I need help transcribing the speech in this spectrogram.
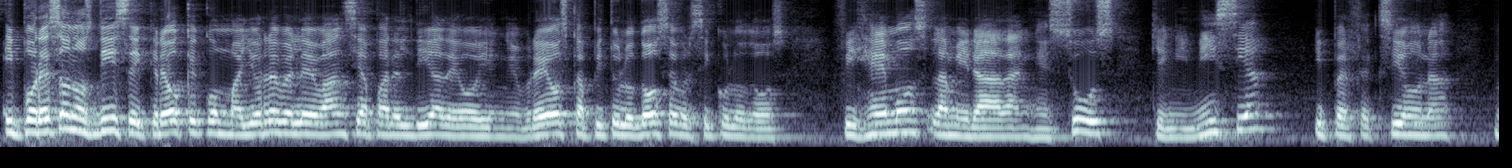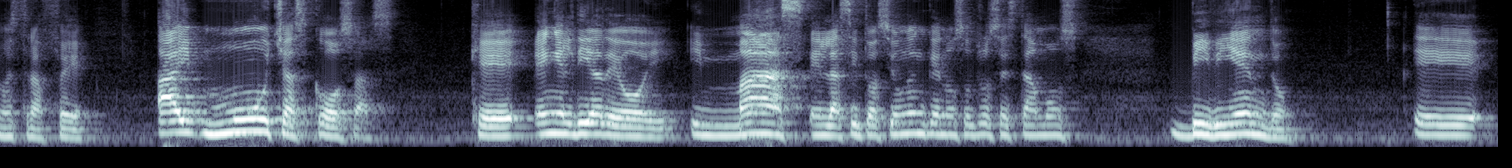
Y por eso nos dice, y creo que con mayor relevancia para el día de hoy, en Hebreos capítulo 12, versículo 2, fijemos la mirada en Jesús, quien inicia y perfecciona nuestra fe. Hay muchas cosas que en el día de hoy y más en la situación en que nosotros estamos viviendo, eh,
